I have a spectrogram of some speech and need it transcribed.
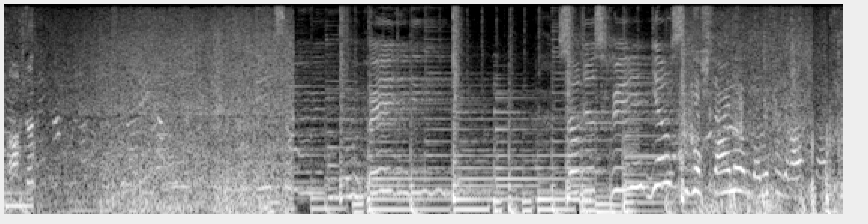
vermissen. Ach, das ready. So just rid yourself. Hier Steine und wir müssen sie rausschmeißen.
